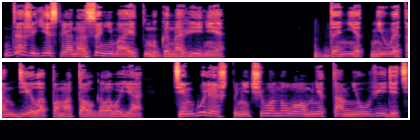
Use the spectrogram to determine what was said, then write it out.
даже если она занимает мгновение. Да нет, не в этом дело, помотал головой я. Тем более, что ничего нового мне там не увидеть.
